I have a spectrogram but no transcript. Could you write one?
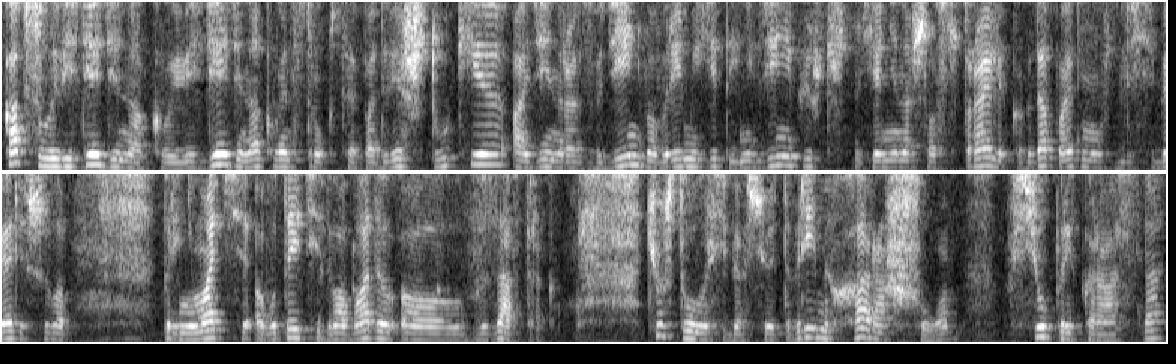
Капсулы везде одинаковые, везде одинаковая инструкция. По две штуки один раз в день во время еды. Нигде не пишут, что я не нашла с утра или когда, поэтому уже для себя решила принимать вот эти два БАДа э, в завтрак. Чувствовала себя все это время хорошо, все прекрасно.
